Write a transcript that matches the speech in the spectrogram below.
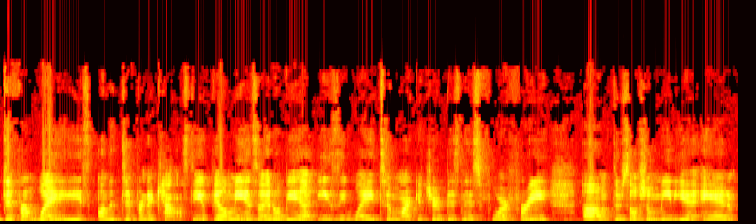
different ways on the different accounts. Do you feel me? And so it'll be an easy way to market your business for free um, through social media. And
